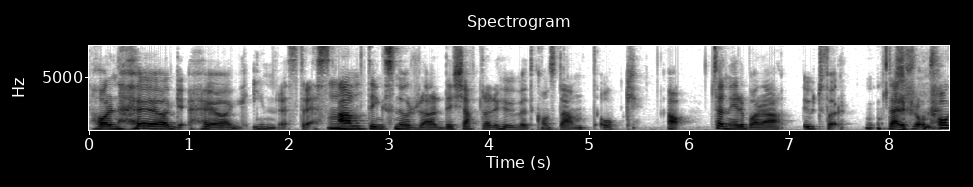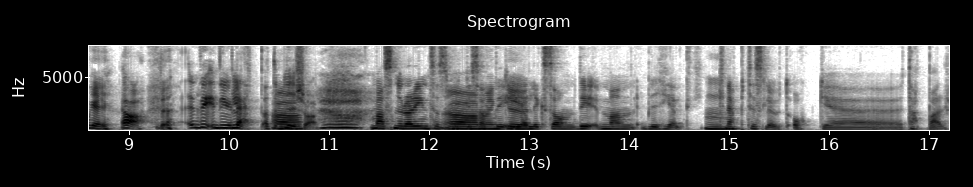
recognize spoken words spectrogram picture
har en hög, hög inre stress. Mm. Allting snurrar, det tjattrar i huvudet konstant och sen är det bara utför därifrån. Okej. Okay. Ja, det, det, är ju lätt att det ja. blir så. Man snurrar in sig så mycket ja, så att det Gud. är liksom, det, man blir helt mm. knäpp till slut och eh, tappar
